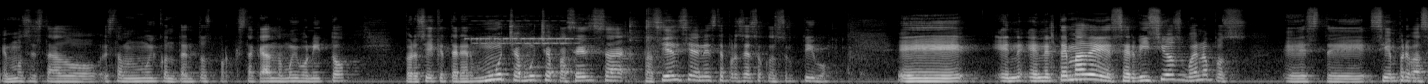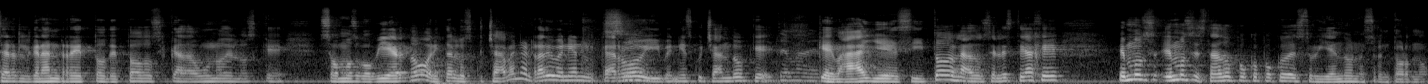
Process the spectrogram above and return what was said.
hemos estado, estamos muy contentos porque está quedando muy bonito, pero sí hay que tener mucha, mucha paciencia, paciencia en este proceso constructivo. Eh, en, en, el tema de servicios, bueno, pues este, siempre va a ser el gran reto de todos y cada uno de los que somos gobierno. Ahorita lo escuchaba en el radio, venía en el carro y venía escuchando que, que valles y todos lados. El estiaje, hemos, hemos estado poco a poco destruyendo nuestro entorno.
